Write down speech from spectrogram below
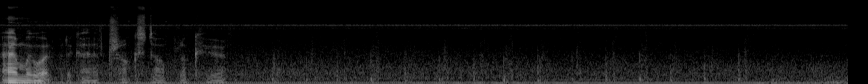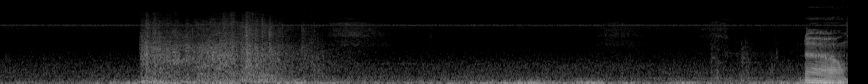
And we went with a kind of truck stop look here. Now,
